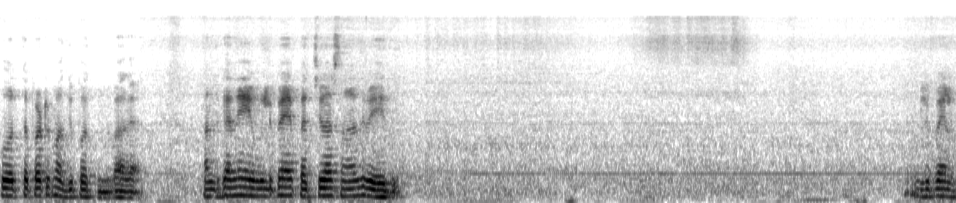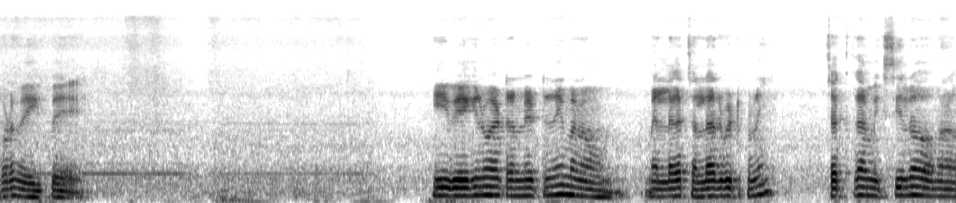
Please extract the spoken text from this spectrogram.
కూరతో పాటు మగ్గిపోతుంది బాగా. అందుకని ఉల్లిపాయ పచ్చివాసన అనేది వేయదు. ఉల్లిపాయలు కూడా వేగిపోయాయి. ఈ వేగిన వాటన్నిటిని మనం మెల్లగా చల్లారబెట్టుకుని చక్కగా మిక్సీలో మనం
